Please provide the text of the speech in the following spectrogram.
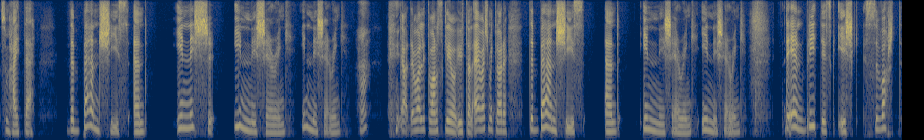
som heter The Banshees and Initi- Inisharing Inisharing? Ja, det var litt vanskelig å uttale. Jeg vet ikke om jeg klarer det. The Banshees and Inisharing Inisharing. Det er en britisk-irsk svart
